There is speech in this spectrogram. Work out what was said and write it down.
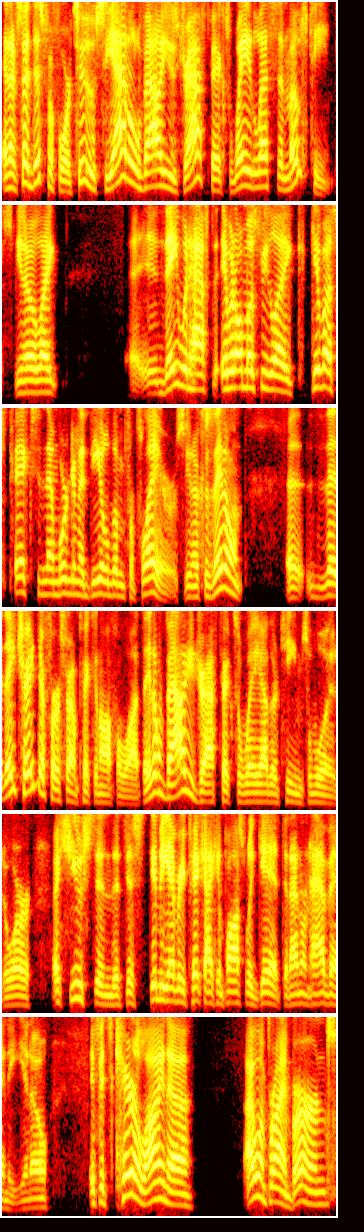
And I've said this before too. Seattle values draft picks way less than most teams. You know, like eh, they would have to. It would almost be like give us picks and then we're going to deal them for players. You know, because they don't. Uh, they, they, trade their first round pick an awful lot. They don't value draft picks the way other teams would, or a Houston that just give me every pick I can possibly get, and I don't have any. You know, if it's Carolina, I want Brian Burns.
